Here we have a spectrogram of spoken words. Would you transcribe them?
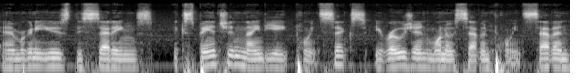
and we're going to use the settings expansion 98.6, erosion 107.7,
